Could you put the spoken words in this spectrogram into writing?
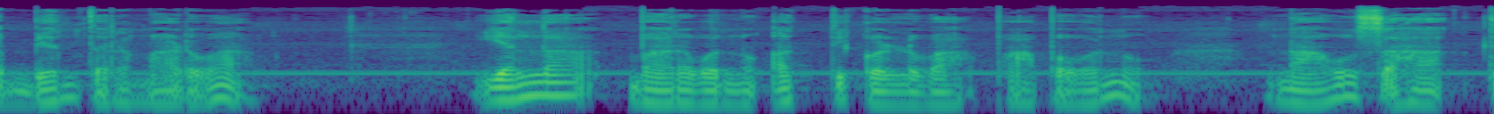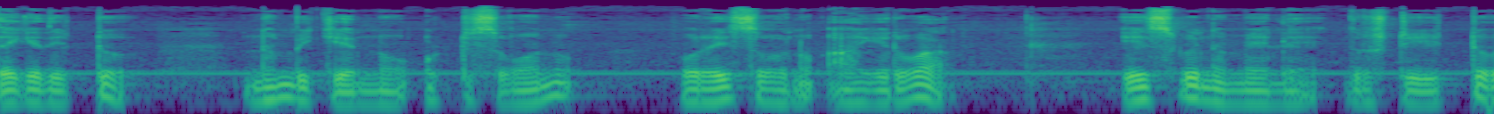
ಅಭ್ಯಂತರ ಮಾಡುವ ಎಲ್ಲ ಭಾರವನ್ನು ಹತ್ತಿಕೊಳ್ಳುವ ಪಾಪವನ್ನು ನಾವು ಸಹ ತೆಗೆದಿಟ್ಟು ನಂಬಿಕೆಯನ್ನು ಹುಟ್ಟಿಸುವನು. ಪೂರೈಸುವನು ಆಗಿರುವ ಯೇಸುವಿನ ಮೇಲೆ ದೃಷ್ಟಿಯಿಟ್ಟು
